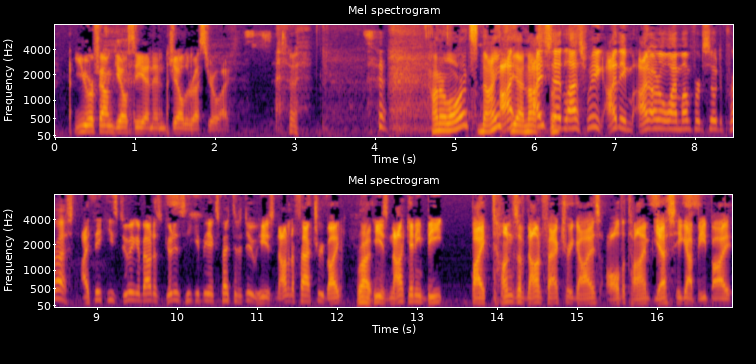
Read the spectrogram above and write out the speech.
you were found guilty and in jail the rest of your life. Hunter Lawrence ninth. I, yeah, not I said last week. I think I don't know why Mumford's so depressed. I think he's doing about as good as he can be expected to do. He is not on a factory bike. Right. He is not getting beat by tons of non-factory guys all the time. Yes, he got beat by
